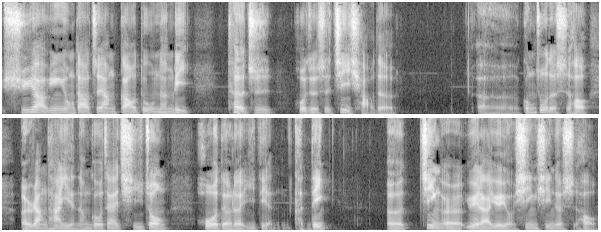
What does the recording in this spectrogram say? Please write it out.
需要运用到这样高度能力、特质或者是技巧的呃工作的时候，而让他也能够在其中获得了一点肯定，而进而越来越有信心的时候，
